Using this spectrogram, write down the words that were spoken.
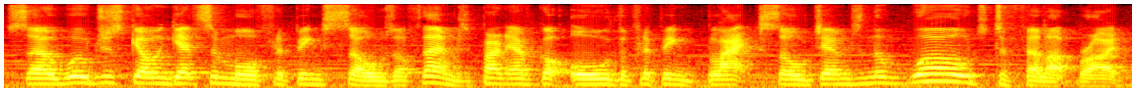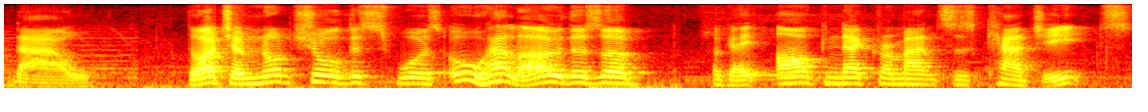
So we'll just go and get some more flipping souls off them. Because apparently I've got all the flipping black soul gems in the world to fill up right now. Though actually, I'm not sure this was... Oh, hello. There's a... Okay, Arch Necromancer's Khajiit.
